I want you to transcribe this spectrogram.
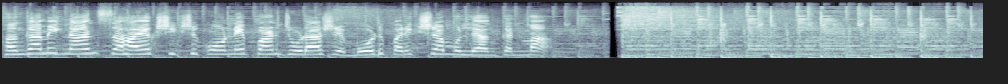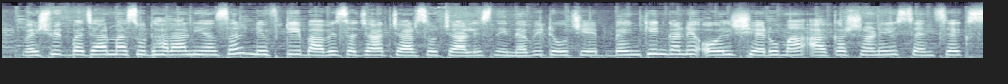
હંગામી જ્ઞાન સહાયક શિક્ષકોને પણ જોડાશે બોર્ડ પરીક્ષા મૂલ્યાંકનમાં. વૈશ્વિક બજારમાં સુધારાની અસર, નિફ્ટી બાવીસ હજાર ચારસો ચાલીસની નવી ટોચે, બેન્કિંગ અને ઓઇલ શેરોમાં આકર્ષણે સેન્સેક્સ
